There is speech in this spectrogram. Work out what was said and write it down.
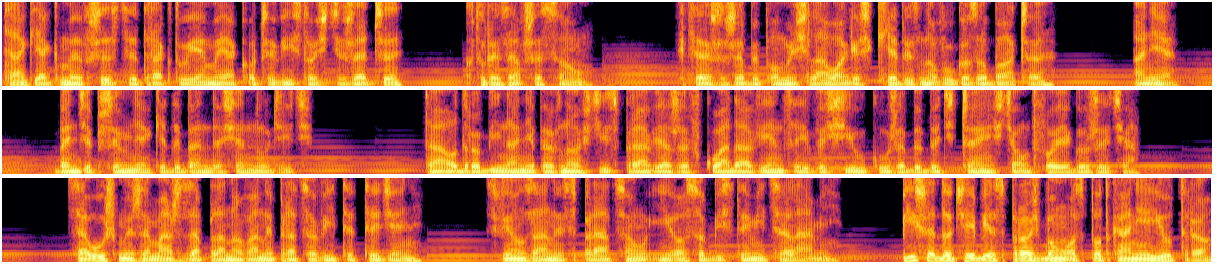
tak jak my wszyscy traktujemy jak oczywistość rzeczy, które zawsze są. Chcesz, żeby pomyślała, kiedy znowu go zobaczę? A nie, będzie przy mnie, kiedy będę się nudzić. Ta odrobina niepewności sprawia, że wkłada więcej wysiłku, żeby być częścią Twojego życia. Załóżmy, że masz zaplanowany pracowity tydzień, związany z pracą i osobistymi celami. Piszę do Ciebie z prośbą o spotkanie jutro.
